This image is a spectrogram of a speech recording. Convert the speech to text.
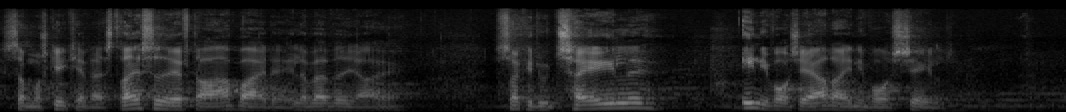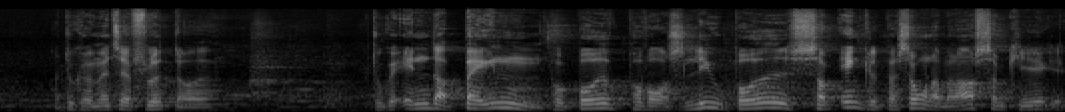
som måske kan være stresset efter arbejde, eller hvad ved jeg. Så kan du tale ind i vores hjerter ind i vores sjæl. Og du kan være med til at flytte noget. Du kan ændre banen på både på vores liv, både som enkeltpersoner, men også som kirke.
